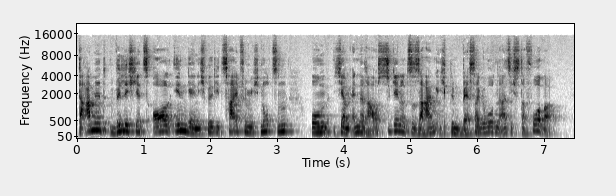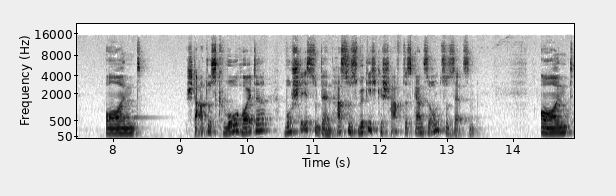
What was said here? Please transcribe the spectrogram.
damit will ich jetzt all in gehen. Ich will die Zeit für mich nutzen, um hier am Ende rauszugehen und zu sagen, ich bin besser geworden, als ich es davor war. Und Status quo heute, wo stehst du denn? Hast du es wirklich geschafft, das Ganze umzusetzen? Und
